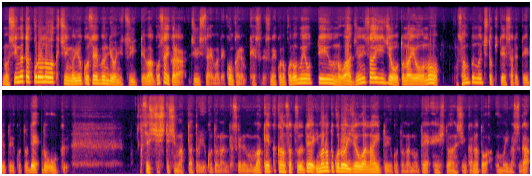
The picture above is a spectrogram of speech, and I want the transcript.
の新型コロナワクチンの有効性分量については、5歳から11歳まで、今回のケースですね。この子供用っていうのは、12歳以上大人用の3分の1と規定されているということで、多く接種してしまったということなんですけれども、まあ、経過観察で今のところ異常はないということなので、一安心かなとは思いますが、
